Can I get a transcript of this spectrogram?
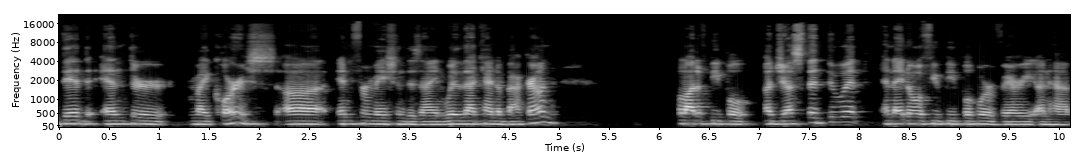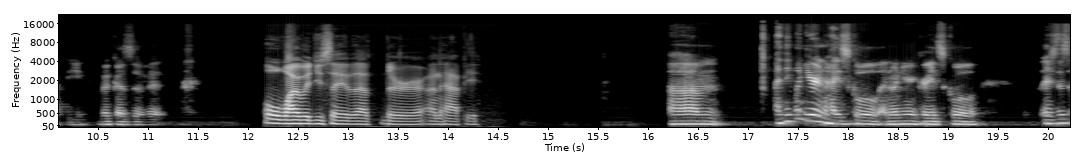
did enter my course, uh, information design, with that kind of background. A lot of people adjusted to it, and I know a few people who are very unhappy because of it. Oh, why would you say that they're unhappy? Um, I think when you're in high school and when you're in grade school, there's this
